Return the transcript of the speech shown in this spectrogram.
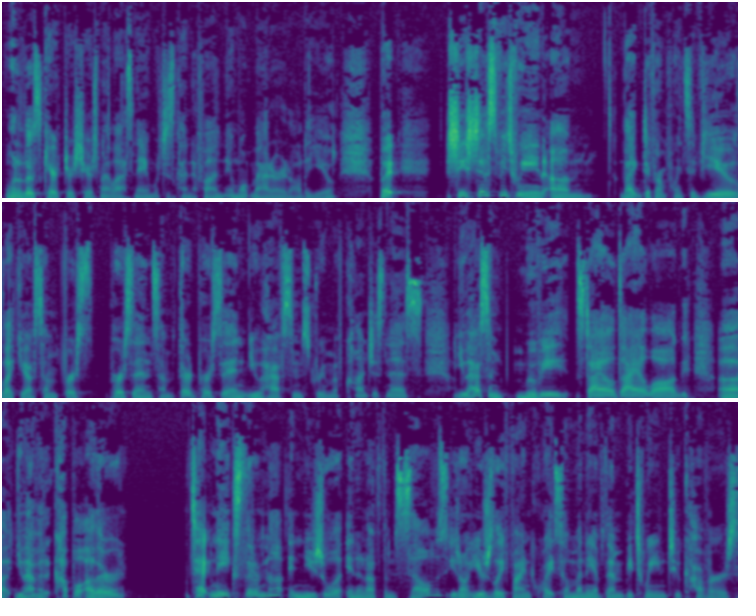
One of those characters shares my last name, which is kind of fun and won't matter at all to you. But she shifts between um, like different points of view. Like you have some first person, some third person. You have some stream of consciousness. You have some movie style dialogue. Uh, you have a couple other techniques that are not unusual in and of themselves. You don't usually find quite so many of them between two covers.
